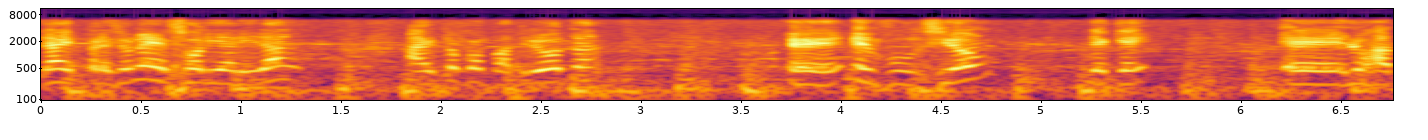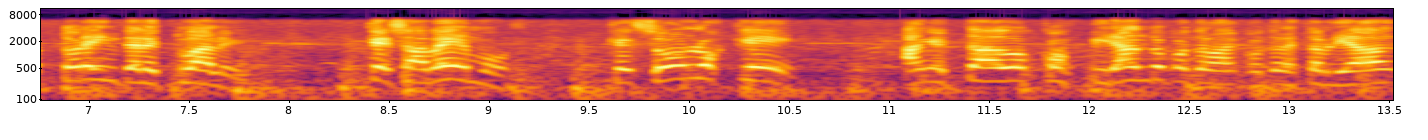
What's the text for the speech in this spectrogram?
las expresiones de solidaridad a estos compatriotas eh, en función de que los actores intelectuales que sabemos que son los que han estado conspirando contra la, contra la estabilidad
